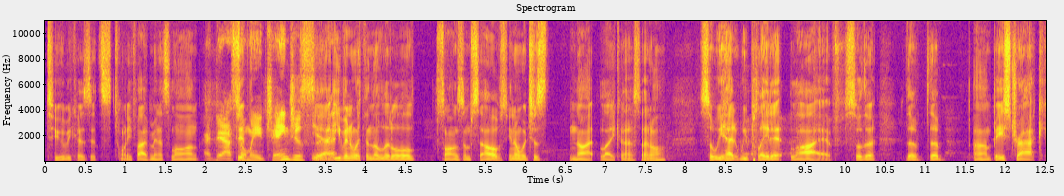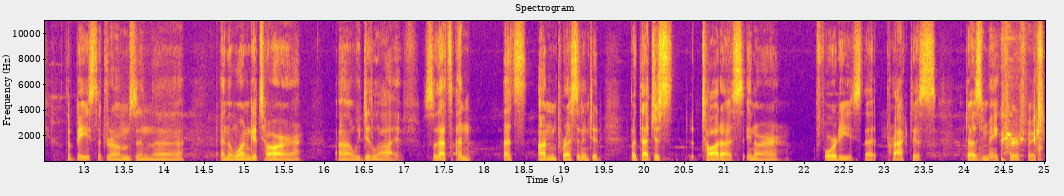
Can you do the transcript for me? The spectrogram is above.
too because it's 25 minutes long. And there are so many changes. yeah even within the little songs themselves you know which is not like us at all so we had we played it live so the the the um, bass track the bass the drums and the and the one guitar uh, we did live so that's un, that's unprecedented but that just taught us in our 40s that practice does make perfect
